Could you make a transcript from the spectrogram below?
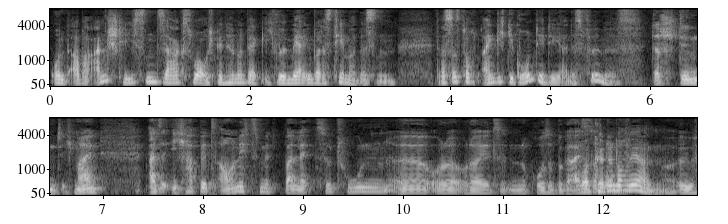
Und aber anschließend sagst, wow, ich bin hin und weg, ich will mehr über das Thema wissen. Das ist doch eigentlich die Grundidee eines Filmes. Das stimmt. Ich meine, also ich habe jetzt auch nichts mit Ballett zu tun äh, oder, oder jetzt eine große Begeisterung. Aber könnte noch werden.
